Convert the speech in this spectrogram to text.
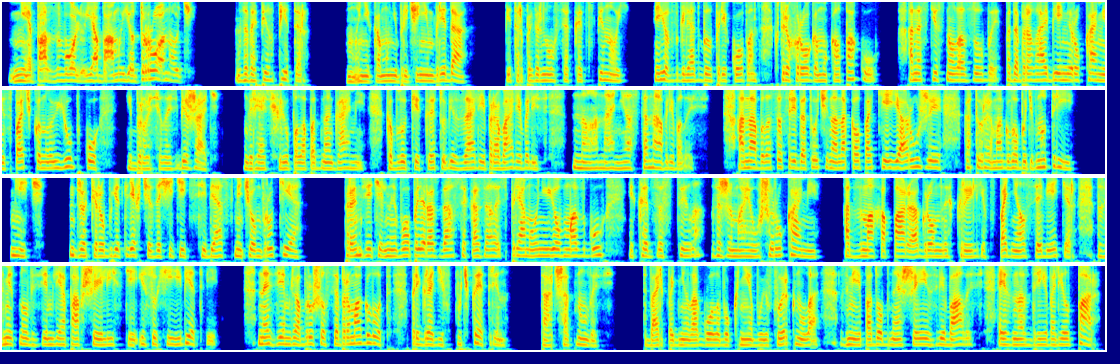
«Не позволю я вам ее тронуть!» – завопил Питер. «Мы никому не причиним вреда!» Питер повернулся к Кэт спиной. Ее взгляд был прикован к трехрогому колпаку. Она стиснула зубы, подобрала обеими руками испачканную юбку и бросилась бежать. Грязь хлюпала под ногами, каблуки Кэт увязали и проваливались, но она не останавливалась. Она была сосредоточена на колпаке и оружии, которое могло быть внутри. Меч. Джокеру будет легче защитить себя с мечом в руке. Пронзительный вопль раздался, казалось, прямо у нее в мозгу, и Кэт застыла, зажимая уши руками. От взмаха пары огромных крыльев поднялся ветер, взметнув с земли опавшие листья и сухие ветви. На землю обрушился бромоглот, преградив путь Кэтрин. Та отшатнулась. Тварь подняла голову к небу и фыркнула, змееподобная шея извивалась, а из ноздрей валил пар.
